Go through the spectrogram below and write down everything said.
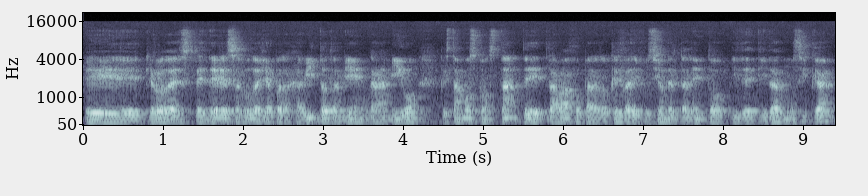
Eh, quiero extender el saludo allá para Javito también, un gran amigo, que estamos constante trabajo para lo que es la difusión del talento, identidad musical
